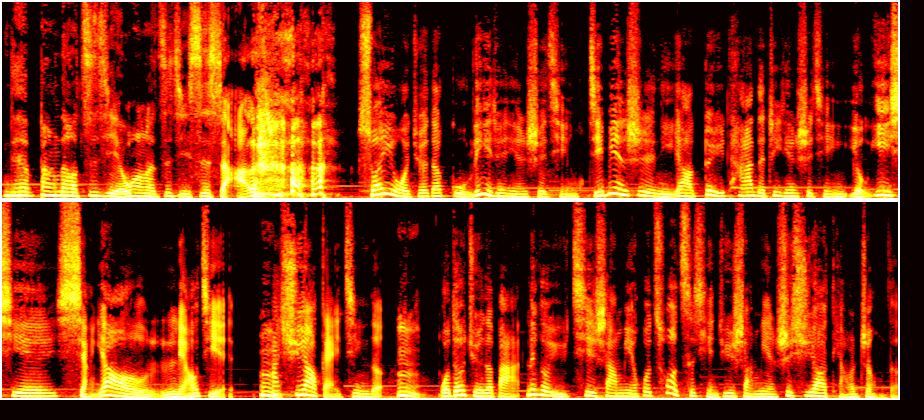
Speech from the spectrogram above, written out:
那帮到自己也忘了自己是啥了。所以我觉得鼓励这件事情，即便是你要对于他的这件事情有一些想要了解，他需要改进的，嗯，我都觉得吧，那个语气上面或措辞遣句上面是需要调整的。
